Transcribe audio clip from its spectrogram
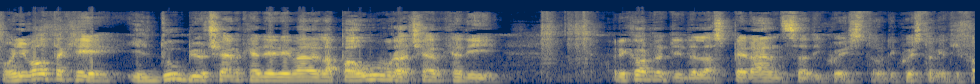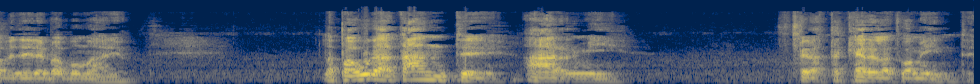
ogni volta che il dubbio cerca di arrivare, la paura cerca di, Ricordati della speranza di questo, di questo che ti fa vedere Babbo Mario. La paura ha tante armi per attaccare la tua mente,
